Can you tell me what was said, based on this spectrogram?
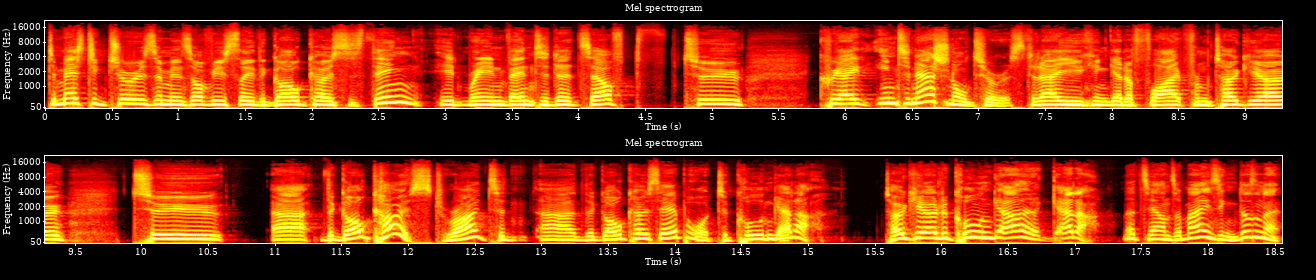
domestic tourism is obviously the Gold Coast's thing. It reinvented itself to create international tourists. Today, you can get a flight from Tokyo to uh, the Gold Coast, right? To uh, the Gold Coast Airport, to Coolangatta. Tokyo to Coolangatta. That sounds amazing, doesn't it?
